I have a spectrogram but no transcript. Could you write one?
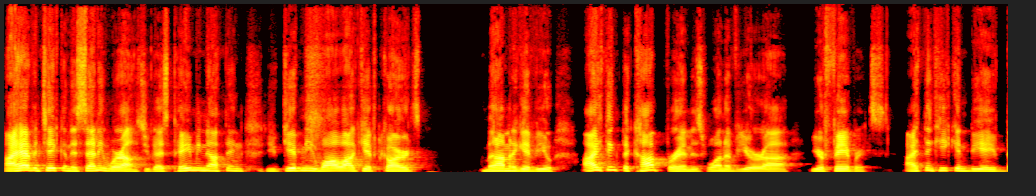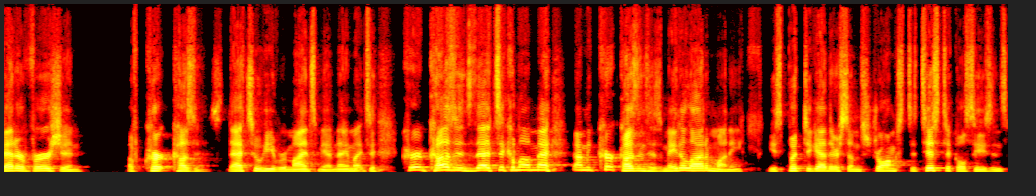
I haven't taken this anywhere else. You guys pay me nothing. You give me Wawa gift cards, but I'm going to give you. I think the comp for him is one of your uh, your favorites. I think he can be a better version of Kirk Cousins. That's who he reminds me of. Now you might say, Kirk Cousins, that's it. Come on, man. I mean, Kirk Cousins has made a lot of money. He's put together some strong statistical seasons.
